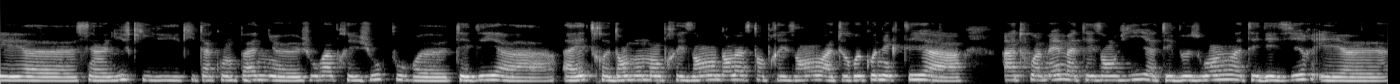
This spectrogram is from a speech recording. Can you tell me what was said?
et euh, c'est un livre qui, qui t'accompagne euh, jour après jour pour euh, t'aider à, à, être dans le moment présent, dans l'instant présent, à te reconnecter à, à toi-même, à tes envies, à tes besoins, à tes désirs. Et, euh,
